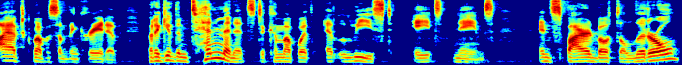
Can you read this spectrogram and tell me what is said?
I have to come up with something creative. But I give them 10 minutes to come up with at least eight names, inspired both the literal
